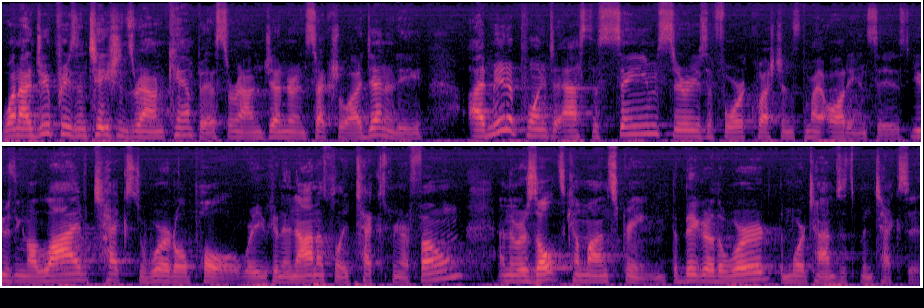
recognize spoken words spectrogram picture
when I do presentations around campus around gender and sexual identity, I made a point to ask the same series of four questions to my audiences using a live text Wordle poll where you can anonymously text from your phone and the results come on screen. The bigger the word, the more times it's been texted.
